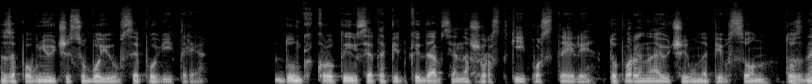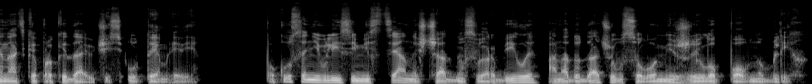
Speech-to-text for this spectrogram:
заповнюючи собою все повітря. Дунк крутився та підкидався на шорсткій постелі, то поринаючи у напівсон, то зненацька прокидаючись у темряві. Покусані в лісі місця нещадно свербіли, а на додачу в соломі жило повно бліг.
